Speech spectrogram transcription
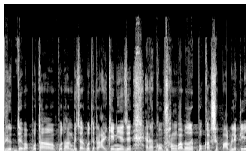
বিরুদ্ধে বা প্রধান প্রধান বিচারপতির রায়কে নিয়ে যে এরকম সংবাদ প্রকাশ্য পাবলিকলি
